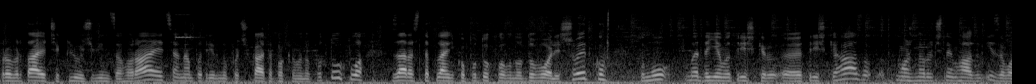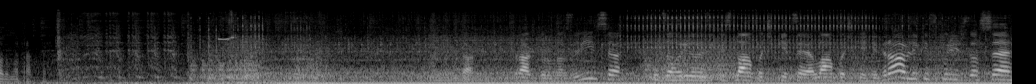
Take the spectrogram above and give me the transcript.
Провертаючи ключ, він загорається. Нам потрібно почекати, поки воно потухло. Зараз тепленько потухло воно доволі швидко, тому ми даємо трішки, е, трішки газу, можна ручним газом, і заводимо трактор. Так, трактор у нас завівся. Тут загоріли якісь лампочки, це лампочки гідравліки, скоріш за все.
